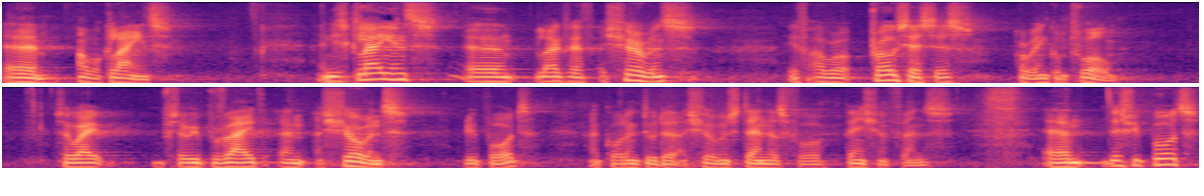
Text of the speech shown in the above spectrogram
um, our clients. And these clients uh, like to have assurance if our processes are in control. So, I, so we provide an assurance report according to the assurance standards for pension funds. Um, this report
